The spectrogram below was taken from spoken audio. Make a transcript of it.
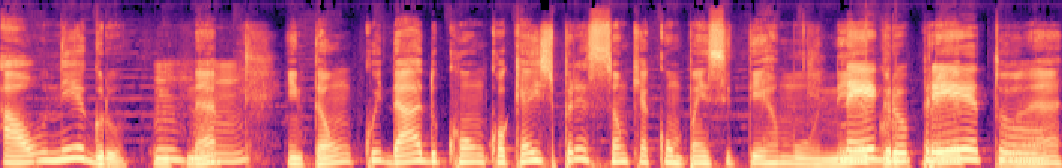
ao negro, Uhum. né? Então, cuidado com qualquer expressão que acompanhe esse termo negro, Negro, preto. né?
